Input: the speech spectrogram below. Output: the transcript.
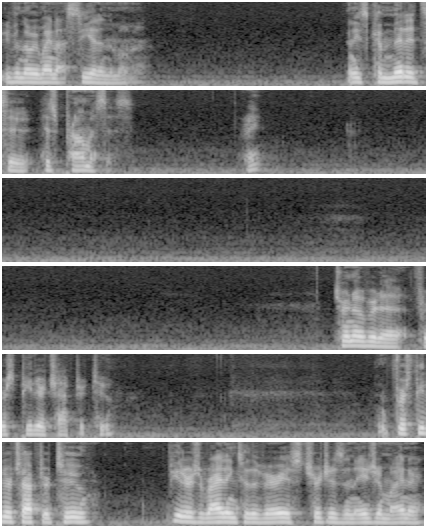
even though we might not see it in the moment and he's committed to his promises. Right? Turn over to 1 Peter chapter 2. In 1 Peter chapter 2, Peter's writing to the various churches in Asia Minor.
